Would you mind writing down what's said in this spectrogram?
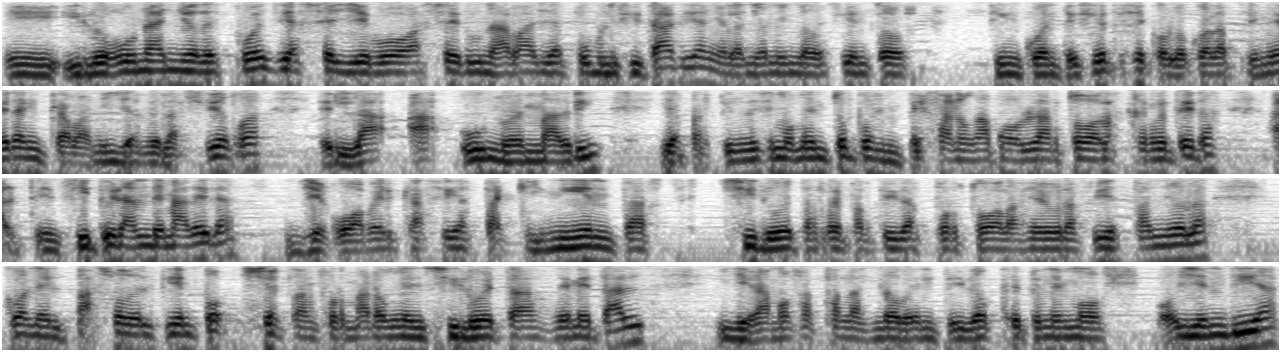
y, y luego un año después ya se llevó a ser una valla publicitaria, en el año 1957 se colocó la primera en Cabanillas de la Sierra, en la A1 en Madrid, y a partir de ese momento pues empezaron a poblar todas las carreteras, al principio eran de madera, llegó a haber casi hasta 500 siluetas repartidas por toda la geografía española, con el paso del tiempo se transformaron en siluetas de metal y llegamos hasta las 92 que tenemos hoy en día,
